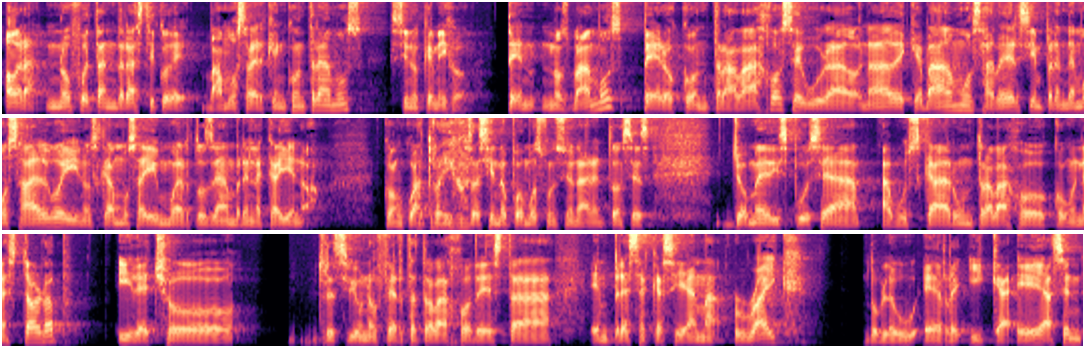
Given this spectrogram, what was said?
Ahora, no fue tan drástico de vamos a ver qué encontramos, sino que me dijo, nos vamos, pero con trabajo asegurado. Nada de que vamos a ver si emprendemos algo y nos quedamos ahí muertos de hambre en la calle. No, con cuatro hijos así no podemos funcionar. Entonces, yo me dispuse a, buscar un trabajo con una startup y de hecho recibí una oferta de trabajo de esta empresa que se llama Rike, W-R-I-K-E. Hacen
